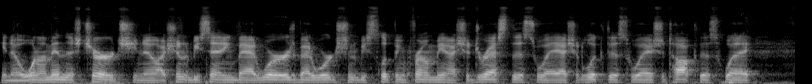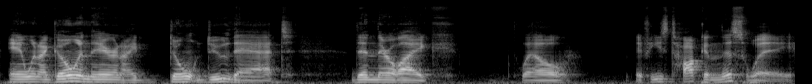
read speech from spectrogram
you know, when I'm in this church, you know, I shouldn't be saying bad words. Bad words shouldn't be slipping from me. I should dress this way. I should look this way. I should talk this way. And when I go in there and I don't do that, then they're like, well, if he's talking this way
